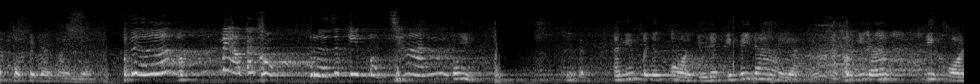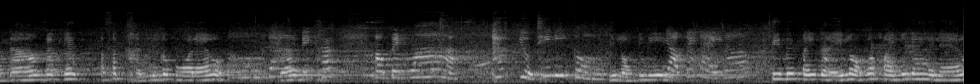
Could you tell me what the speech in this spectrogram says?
ะตกเป็นยังไงเนี่ยหรือไม่เอาตะขบหรือจะกินของฉันอุ้ย อันนี้มันยังอ่อนอยู่ยังกินไม่ได้อะเอางี้นะพี่ขอน้ำสักแค่เอาสักขันหนึงก็พอแล้ว โอ้ได้ไหมคะ เอาเป็นว่าพักอยู่ที่นี่ก่อน พี่รอที่นี่ อย่าไปไหนนะพี่ไม่ไปไหนหรอกว่าไปไม่ได้แล้ว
